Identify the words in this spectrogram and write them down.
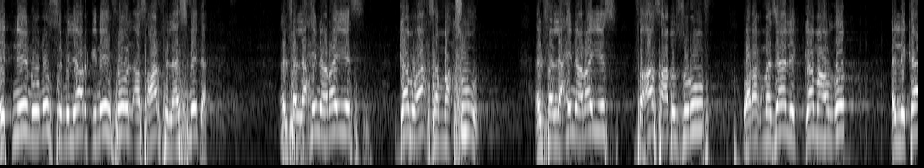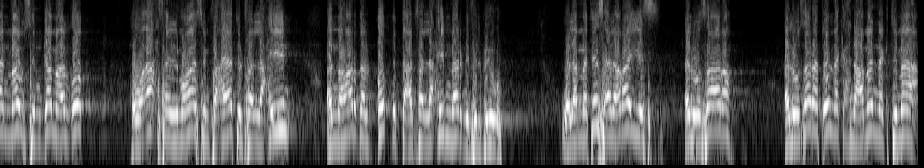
اتنين ونص مليار جنيه فوق الأسعار في الأسمدة. الفلاحين يا ريس جابوا أحسن محصول. الفلاحين يا ريس في أصعب الظروف ورغم ذلك جمعوا القط اللي كان موسم جمع القط هو أحسن المواسم في حياة الفلاحين. النهاردة القطن بتاع الفلاحين مرمي في البيوت. ولما تسأل يا ريس الوزارة الوزارة تقول لك إحنا عملنا اجتماع.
